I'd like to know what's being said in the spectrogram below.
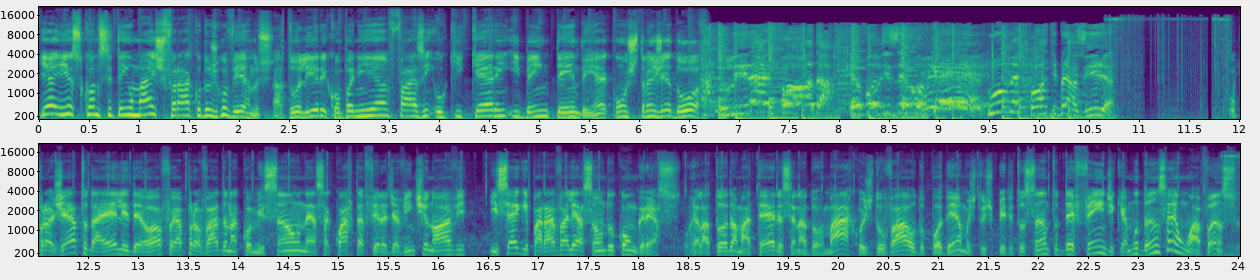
E é isso quando se tem o mais fraco dos governos. Arthur Lira e companhia fazem o que querem e bem entendem. É constrangedor. Arthur Lira é foda, eu vou dizer por quê. Forte Brasília. O projeto da LDO foi aprovado na comissão nessa quarta-feira, dia 29, e segue para avaliação do Congresso. O relator da matéria, o senador Marcos Duval, do Podemos do Espírito Santo, defende que a mudança é um avanço.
